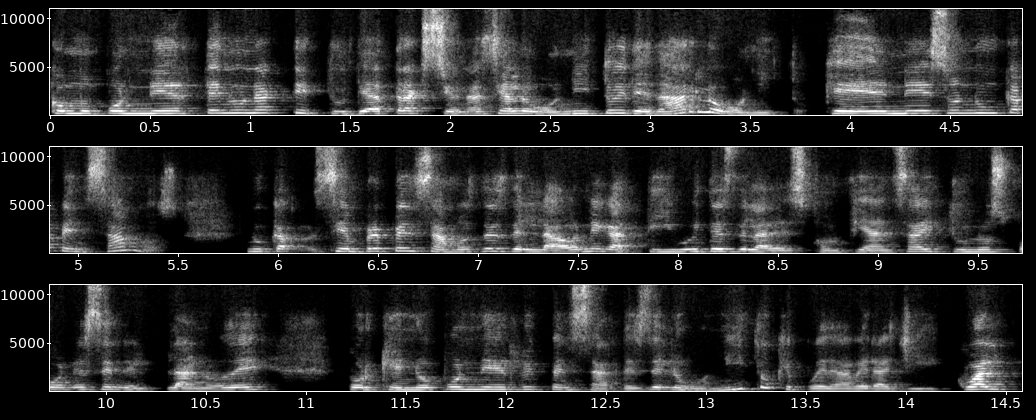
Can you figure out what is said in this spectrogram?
como ponerte en una actitud de atracción hacia lo bonito y de dar lo bonito, que en eso nunca pensamos. Nunca, siempre pensamos desde el lado negativo y desde la desconfianza y tú nos pones en el plano de por qué no ponerlo y pensar desde lo bonito que puede haber allí. ¿Cuál,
